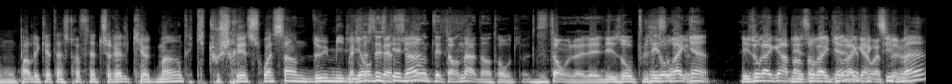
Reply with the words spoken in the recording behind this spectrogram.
on parle de catastrophes naturelles qui augmentent et qui toucheraient 62 Ben, millions c'est de ce qui personnes. alimente les tornades, entre autres, dit-on, les, les eaux plus Les que- ouragans. Les ouragans, pardon. Les ouragans, ouais, effectivement. absolument.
